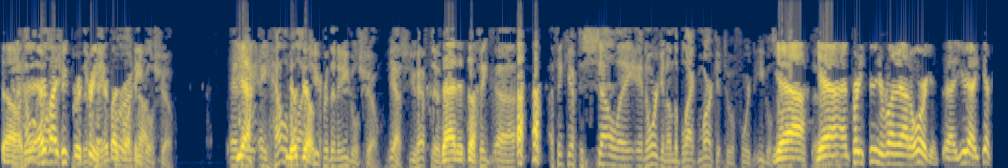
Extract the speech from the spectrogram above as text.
So And a hell of a lot everybody's in for a treat. Everybody's for an walking Eagle up. show. And Yeah, a, a hell of no a lot joke. cheaper than an Eagle show. Yes, you have to. That is I a think uh, I think you have to sell a, an organ on the black market to afford the Eagles. Yeah, Uh, yeah, and pretty soon you're running out of organs. Uh, you got you get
